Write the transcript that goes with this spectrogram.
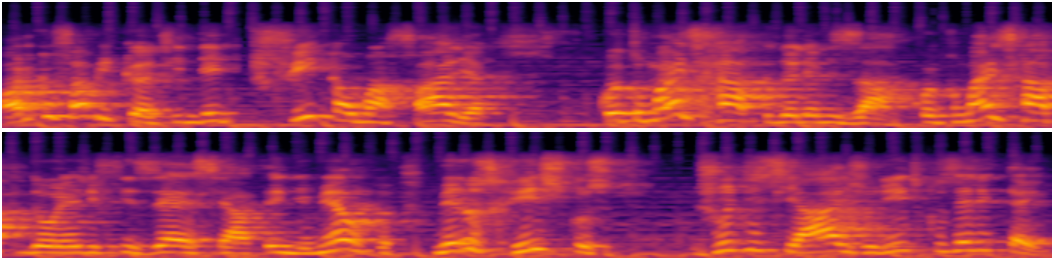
A hora que o fabricante identifica uma falha, quanto mais rápido ele avisar, quanto mais rápido ele fizer esse atendimento, menos riscos judiciais, jurídicos ele tem.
